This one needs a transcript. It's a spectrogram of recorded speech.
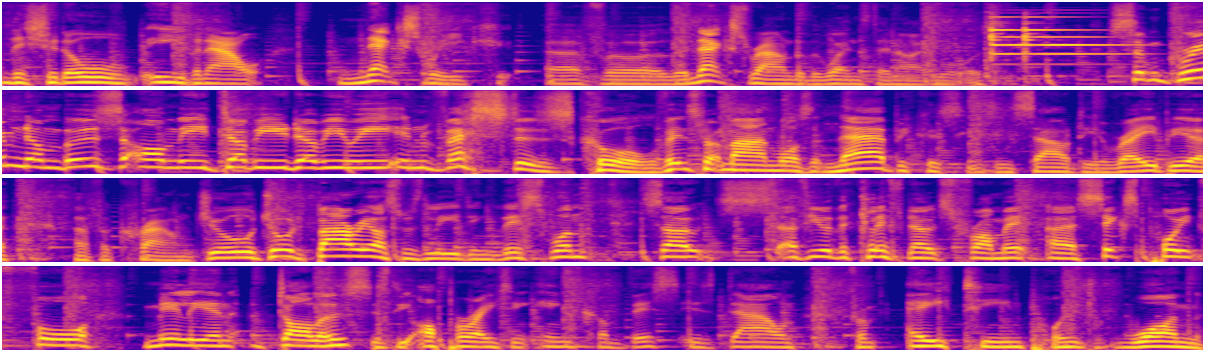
this should all even out next week uh, for the next round of the Wednesday Night Wars. Some grim numbers on the WWE investors call. Vince McMahon wasn't there because he's in Saudi Arabia uh, for Crown Jewel. George Barrios was leading this one. So, a few of the cliff notes from it uh, $6.4 million is the operating income. This is down from 18.1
